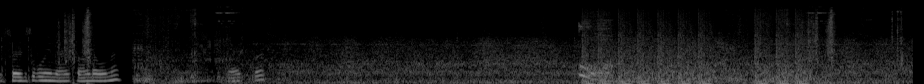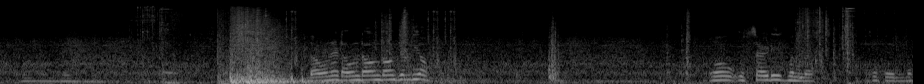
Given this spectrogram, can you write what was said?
उस साइड से कोई ना है कहाँ डाउन है बात कर डाउन है डाउन डाउन डाउन जल्दी आओ। ओ उस साइड ही एक बंदा है। उसे फेल लो।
